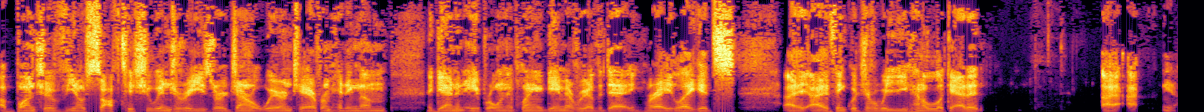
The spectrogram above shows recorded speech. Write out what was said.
a bunch of you know soft tissue injuries or general wear and tear from hitting them again in April when they're playing a game every other day, right? Like it's I, I think whichever way you kind of look at it, I, I, you know,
